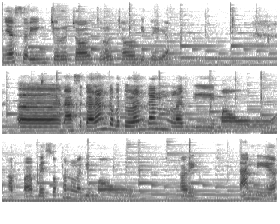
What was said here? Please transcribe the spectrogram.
nya sering curcol curcol gitu ya. Eh, nah sekarang kebetulan kan lagi mau apa besok kan lagi mau hari tani ya.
